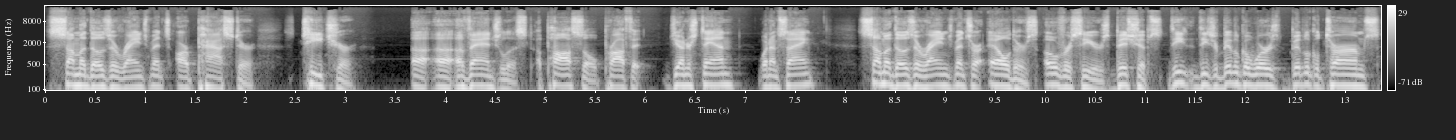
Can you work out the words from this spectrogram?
Some of those arrangements are pastor, teacher, uh, uh, evangelist, apostle, prophet. Do you understand what I'm saying? Some of those arrangements are elders, overseers, bishops. These, these are biblical words, biblical terms.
